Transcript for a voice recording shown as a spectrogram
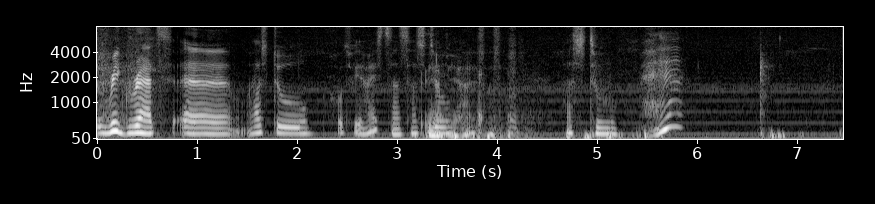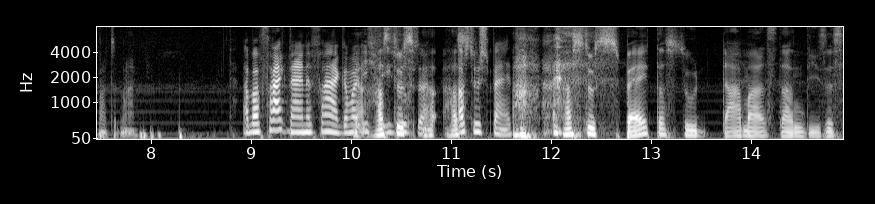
Re regret. Äh, hast du. Gott, wie heißt das? Hast Ja, du. wie heißt das? Hast du. Hä? Warte mal. Aber frag deine Frage, weil Ja, ich hast ich du hast, Hast du Spät? hast du Spade, dass du damals dann dieses,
